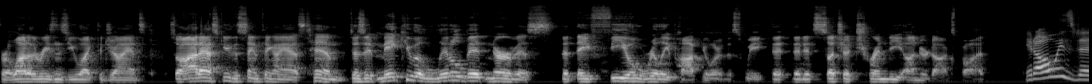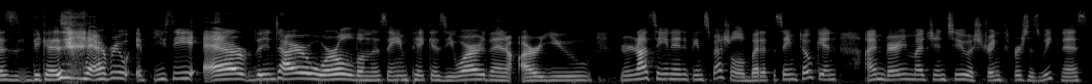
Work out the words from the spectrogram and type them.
for a lot of the reasons you like the Giants. So I'd ask you the same thing I asked him. Does it make you a little bit nervous that they feel really popular this week? That that it's such a trendy underdog spot? It always does because every if you see the entire world on the same pick as you are, then are you you're not seeing anything special. But at the same token, I'm very much into a strength versus weakness,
